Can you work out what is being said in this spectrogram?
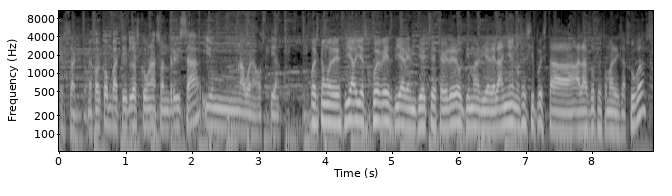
Exacto. Mejor combatirlos con una sonrisa y una buena hostia. Pues como decía, hoy es jueves, día 28 de febrero, último día del año. No sé si pues está a las 12 tomaréis las uvas.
